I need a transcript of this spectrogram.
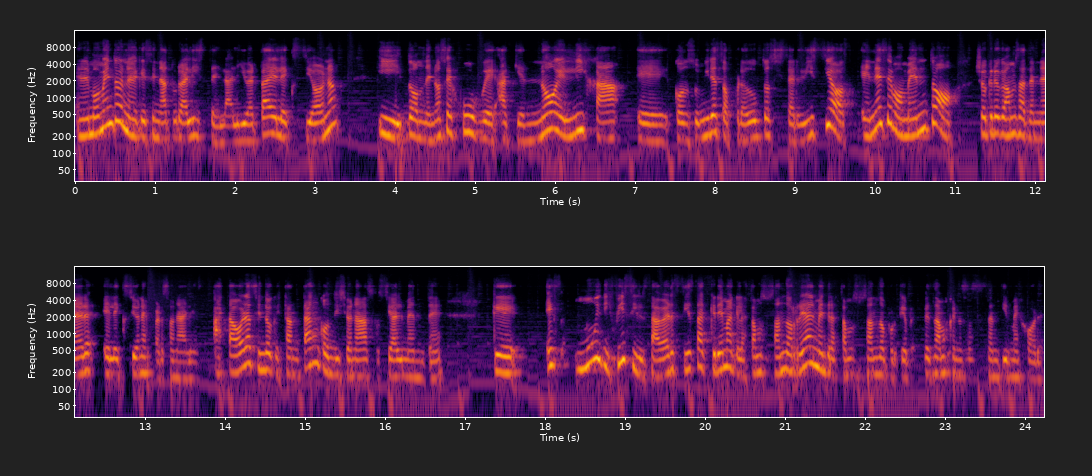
en el momento en el que se naturalice la libertad de elección y donde no se juzgue a quien no elija eh, consumir esos productos y servicios, en ese momento yo creo que vamos a tener elecciones personales. Hasta ahora siento que están tan condicionadas socialmente que es muy difícil saber si esa crema que la estamos usando realmente la estamos usando porque pensamos que nos hace sentir mejor.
